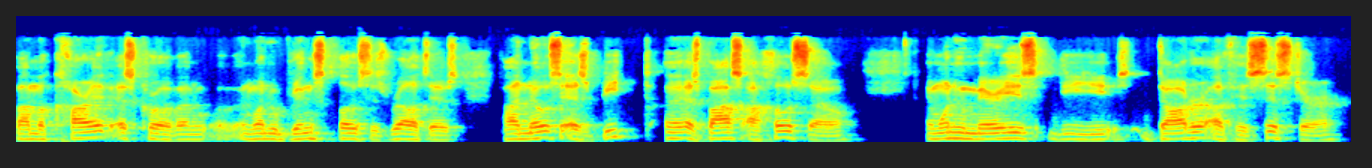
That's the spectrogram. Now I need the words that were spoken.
V'makarev es krova, and one who brings close his relatives. Es bit as bas achoso, and one who marries the daughter of his sister.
